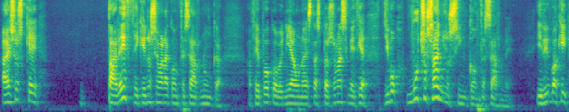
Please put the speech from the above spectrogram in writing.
a esos que parece que no se van a confesar nunca. Hace poco venía una de estas personas y me decía, llevo muchos años sin confesarme y vengo aquí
